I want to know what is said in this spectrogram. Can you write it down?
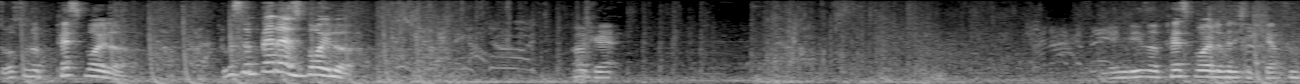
Du hast so eine Pestbeule. Du bist eine Badass-Beule. Okay. Gegen diese Pestbeule will ich nicht kämpfen.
